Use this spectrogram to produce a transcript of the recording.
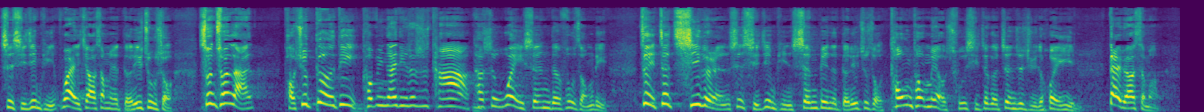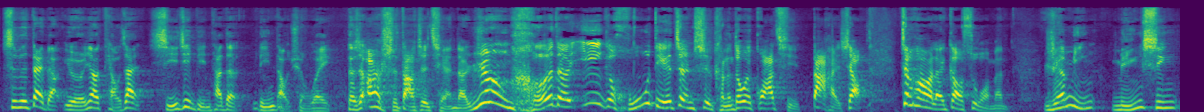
是习近平外交上面的得力助手。孙春兰。跑去各地，COVID-19 就是他，他是卫生的副总理。所以这七个人是习近平身边的得力助手，通通没有出席这个政治局的会议，代表什么？是不是代表有人要挑战习近平他的领导权威？但是二十大之前的任何的一个蝴蝶政治，可能都会刮起大海啸。正好来告诉我们，人民民心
